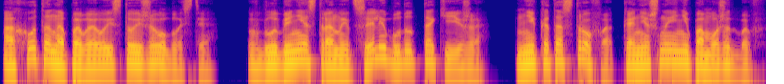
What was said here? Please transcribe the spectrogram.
Охота на ПВО из той же области. В глубине страны цели будут такие же. Не катастрофа, конечно, и не поможет БФ.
